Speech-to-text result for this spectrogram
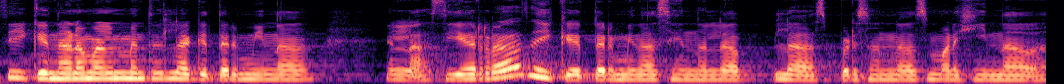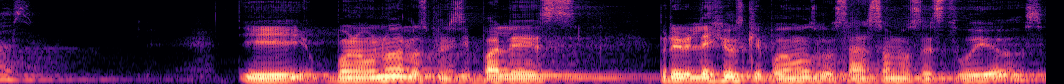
Sí, que normalmente es la que termina en las sierras y que termina siendo las personas marginadas. Y bueno, uno de los principales privilegios que podemos gozar son los estudios,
